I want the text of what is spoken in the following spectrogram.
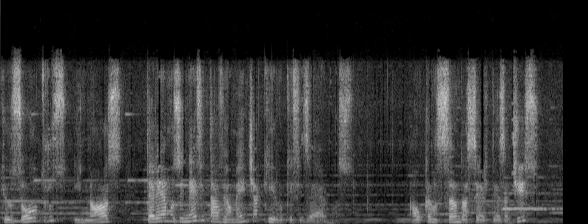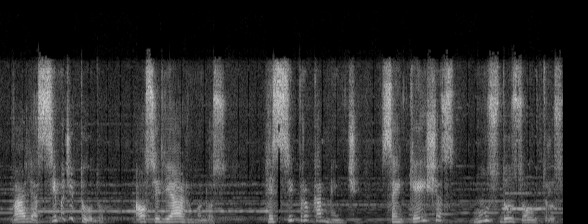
que os outros e nós teremos inevitavelmente aquilo que fizermos. Alcançando a certeza disso, vale acima de tudo auxiliarmos-nos reciprocamente, sem queixas uns dos outros,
